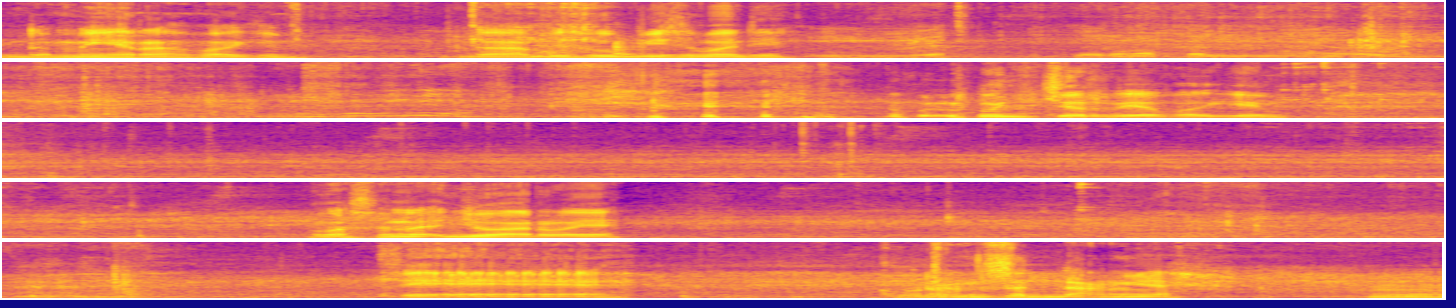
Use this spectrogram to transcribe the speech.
Udah merah Pak Kim Udah habis ubi sama dia Iya, dia makan ni. Iya. Luncur dia Pak Kim Awas nak juara ya Oke Ukuran sedang ya Hmm.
